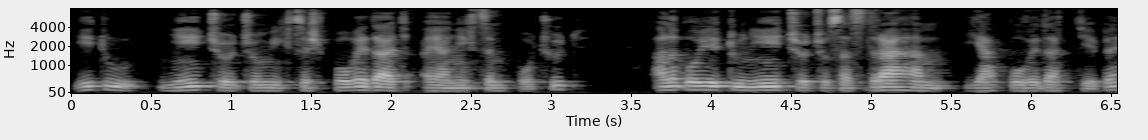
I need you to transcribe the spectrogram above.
Je tu niečo, čo mi chceš povedať a ja nechcem počuť? Alebo je tu niečo, čo sa zdráham ja povedať tebe?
